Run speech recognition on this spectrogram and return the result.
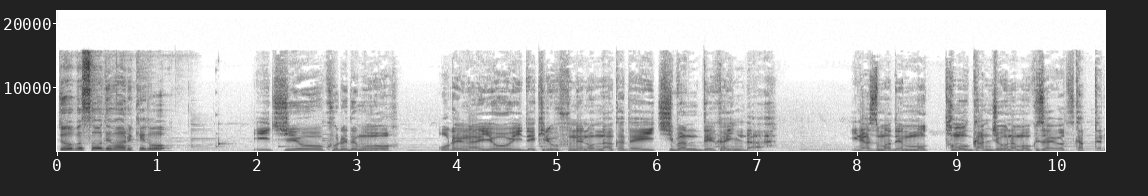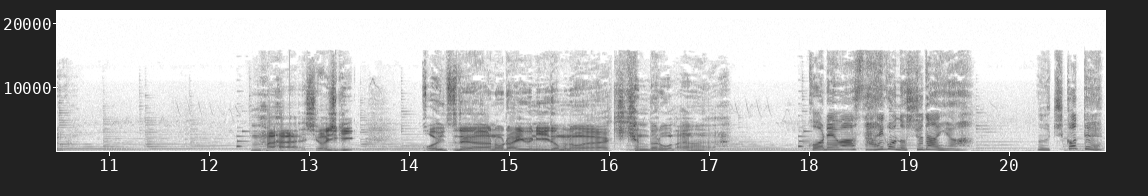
丈夫そうではあるけど、一応これでも俺が用意できる船の中で一番でかいんだ。稲妻で最も頑丈な木材を使ってる。まあ正直こいつであの雷雨に挑むのは危険だろうなこれは最後の手段や。うちかて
